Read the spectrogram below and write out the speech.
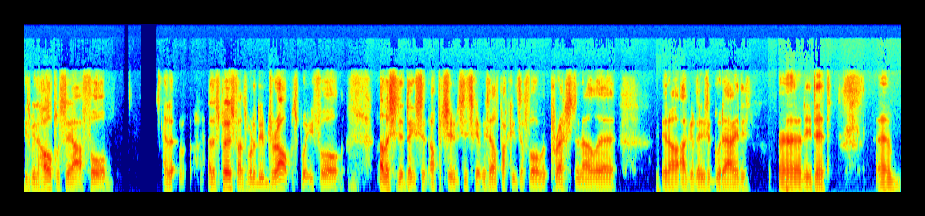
he's been hopelessly out of form, and, and the Spurs fans wanted him dropped, but he thought, "Well, this is a decent opportunity to get myself back into form at Preston. I'll, uh, you know, I'll give these a good hiding," uh, and he did. Um,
